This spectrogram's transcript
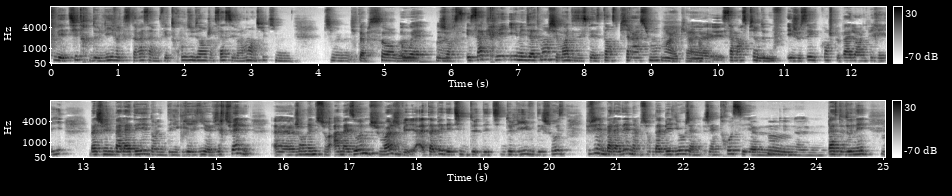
tous les titres de livres, etc. Ça me fait trop du bien. Genre ça, c'est vraiment un truc qui me, qui me, Qui t'absorbe. ouais, genre et ça crée immédiatement chez moi des espèces d'inspiration. Ouais, carrément. Euh, ça m'inspire de Mm. ouf. Et je sais que quand je peux pas aller en librairie, bah je vais me balader dans des librairies euh, virtuelles, euh, genre même sur Amazon, tu vois, je vais taper des titres de, des titres de livres ou des choses. Puis je vais me balader même sur Babelio, j'aime j'aime trop, c'est euh, Mm. une, une base de données Mm.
